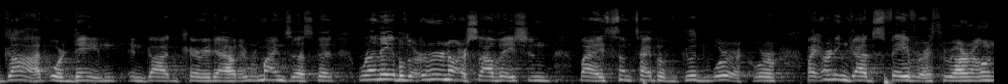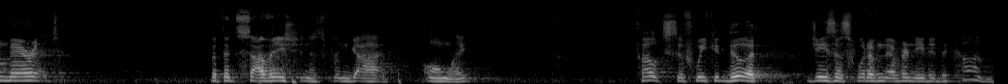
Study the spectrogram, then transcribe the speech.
God ordained and God carried out. It reminds us that we're unable to earn our salvation by some type of good work or by earning God's favor through our own merit, but that salvation is from God only. Folks, if we could do it, Jesus would have never needed to come.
